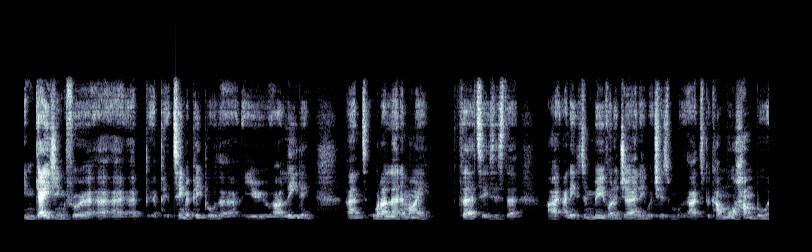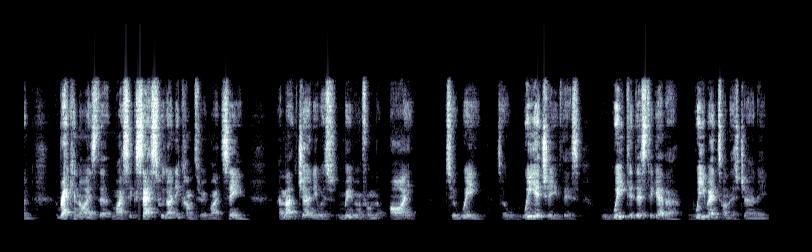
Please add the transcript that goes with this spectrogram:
engaging for a, a, a, team of people that you are leading. And what I learned in my 30s is that I, I needed to move on a journey, which is uh, to become more humble and recognize that my success would only come through my team. And that journey was moving from the I to we. So we achieved this. We did this together. We went on this journey.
